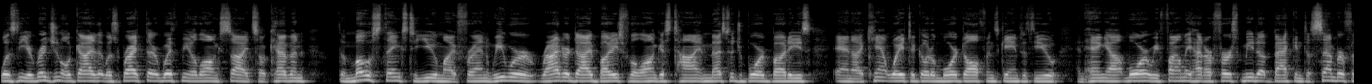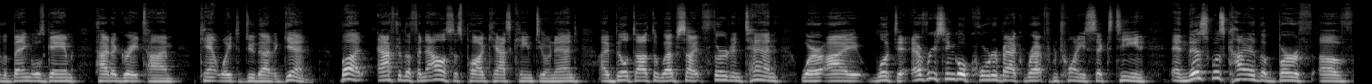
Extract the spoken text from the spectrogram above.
was the original guy that was right there with me alongside. So, Kevin, the most thanks to you, my friend. We were ride or die buddies for the longest time, message board buddies, and I can't wait to go to more Dolphins games with you and hang out more. We finally had our first meetup back in December for the Bengals game, had a great time. Can't wait to do that again. But after the Finalysis podcast came to an end, I built out the website Third and 10, where I looked at every single quarterback rep from 2016. And this was kind of the birth of,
